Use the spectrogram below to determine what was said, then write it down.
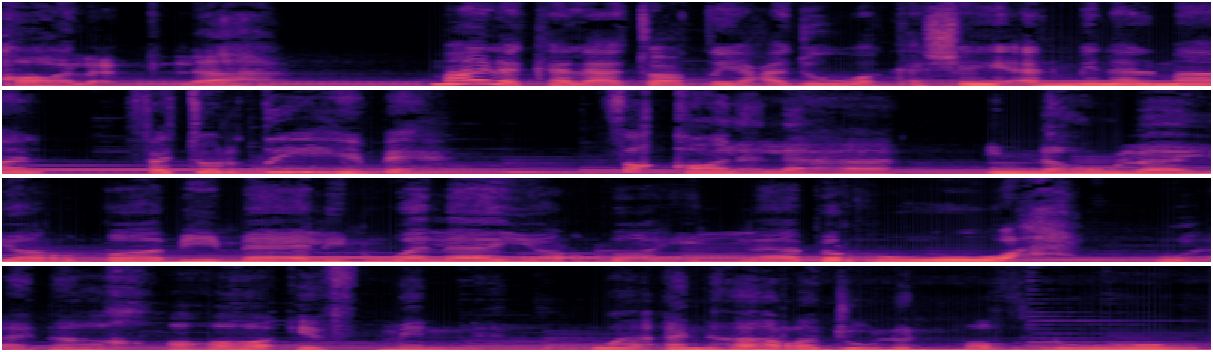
قالت له. ما لك لا تعطي عدوك شيئا من المال فترضيه به. فقال لها إنه لا يرضى بمال ولا يرضى إلا بالروح وأنا خائف منه وأنا رجل مظلوم.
